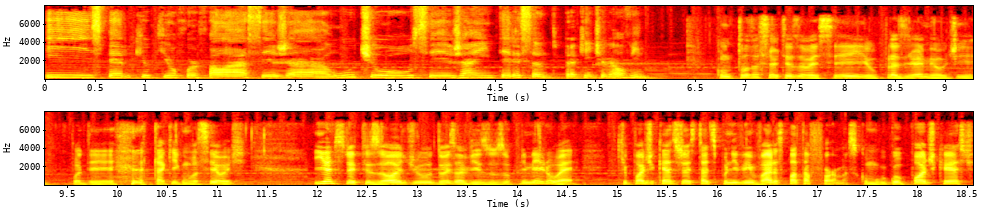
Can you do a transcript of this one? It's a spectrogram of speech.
e espero que o que eu for falar seja útil ou seja interessante para quem estiver ouvindo. Com toda certeza vai ser e o prazer é meu de poder estar aqui com você hoje. E antes do episódio, dois avisos. O primeiro é que o podcast já está disponível em várias plataformas, como Google Podcast,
